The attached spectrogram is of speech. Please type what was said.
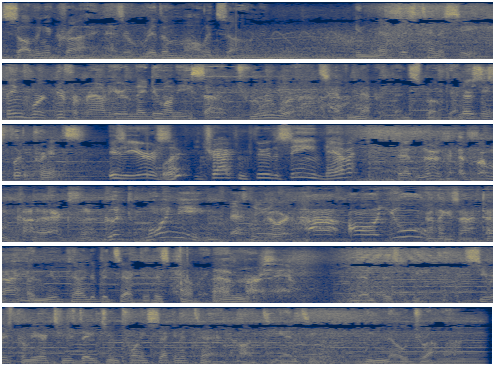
solving a crime has a rhythm all its own. In Memphis, Tennessee, Things work different around here than they do on the east side. truer words have never been spoken. There's these footprints. These are yours. What? You tracked them through the scene, damn it. That nurse had some kind of accent. Good morning. That's New York. How are you? I think it's our time. A new kind of detective is coming. Have mercy. Memphis Beat. Series premiere Tuesday, June 22nd at 10 on TNT. We know drama.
